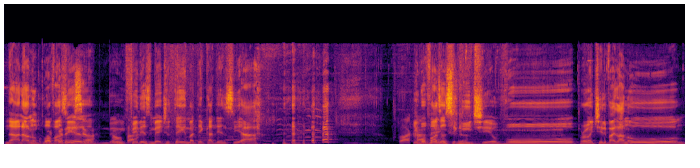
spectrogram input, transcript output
não, não, não pode Vai fazer. cadenciar. Então tá. Infelizmente eu tenho, mas tem que cadenciar. Eu vou fazer o seguinte, eu vou... Provavelmente ele vai lá no...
